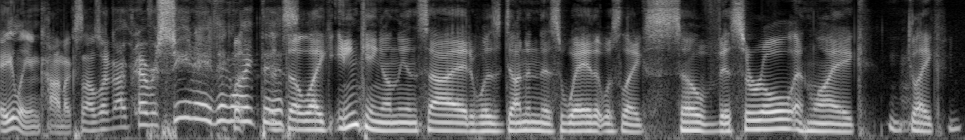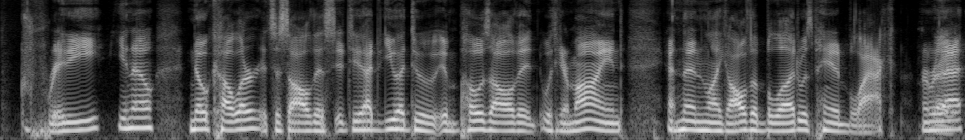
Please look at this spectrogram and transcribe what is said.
alien comics, and I was like, I've never seen anything like this. The like inking on the inside was done in this way that was like so visceral and like like gritty, you know, no color. It's just all this. It, you had you had to impose all of it with your mind, and then like all the blood was painted black. Remember Right. that?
